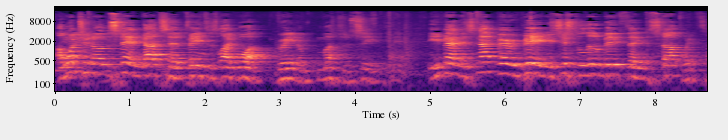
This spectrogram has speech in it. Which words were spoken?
I want you to understand God said faith is like what? Grain of mustard seed. Amen. It's not very big, it's just a little bitty thing to start with.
